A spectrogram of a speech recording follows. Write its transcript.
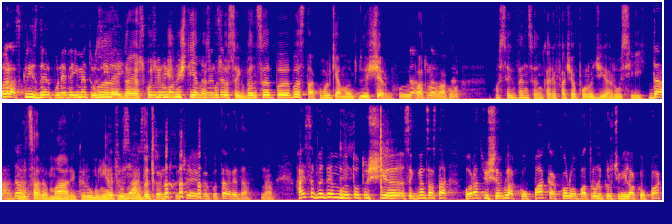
Ăla scris de el până evenimentul Bă, zilei. Da, i-a scos, eu nici nu știam, mi-a scos o secvență pe ăsta, cum îl cheamă, Șerb, da, patronul da, acolo. Da o secvență în care face apologia Rusiei. Da, da. E o țară mare, că România e trebuie frumoasă, să aibă... că nu știu ce, că cu tare, da, da. Hai să vedem uh, totuși uh, secvența asta. Horațiu Șerb la Copac, acolo patronul Cârciumii la Copac.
